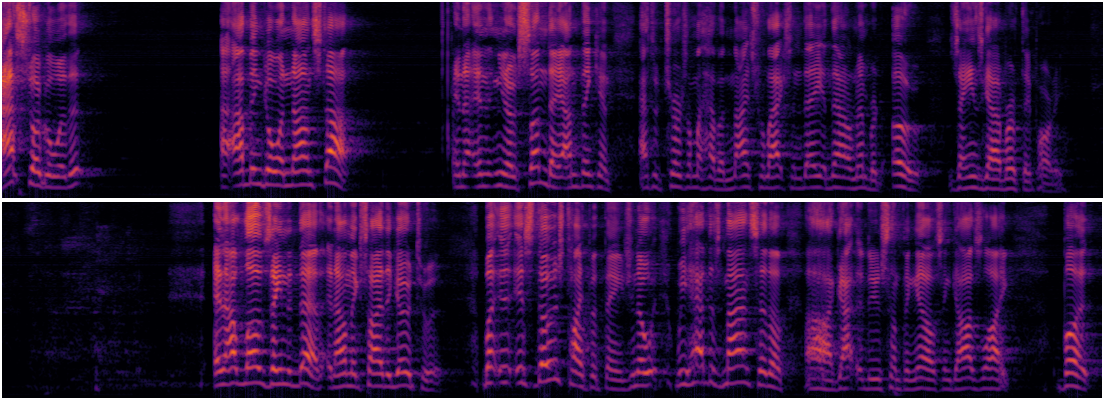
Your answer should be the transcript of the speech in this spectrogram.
I struggle with it. I, have been going nonstop. And, and, you know, Sunday, I'm thinking, after church, I'm going to have a nice, relaxing day. And then I remembered, oh, Zane's got a birthday party. and I love Zane to death, and I'm excited to go to it. But it's those type of things. You know, we have this mindset of, oh, I got to do something else. And God's like, but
